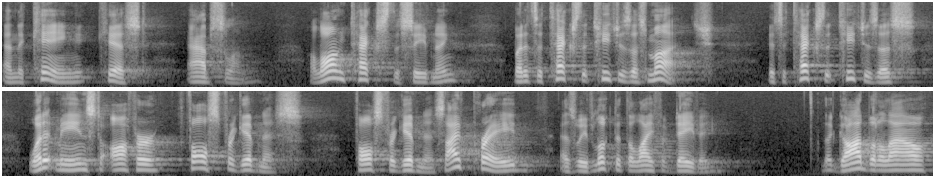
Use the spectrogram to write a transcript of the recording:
and the king kissed Absalom. A long text this evening, but it's a text that teaches us much. It's a text that teaches us what it means to offer false forgiveness. False forgiveness. I've prayed as we've looked at the life of David that God would allow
